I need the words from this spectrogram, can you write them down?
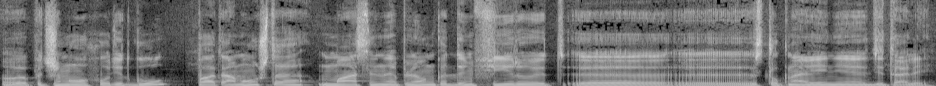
Почему уходит гул? Потому что масляная пленка демпфирует э, э, столкновение деталей.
